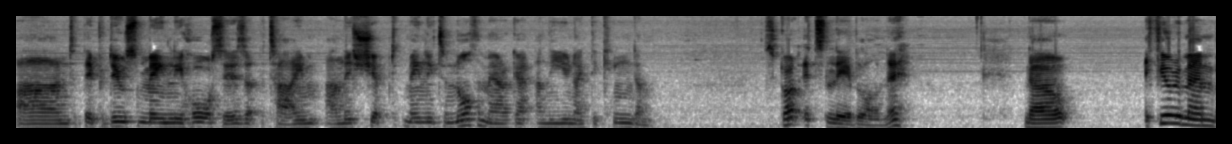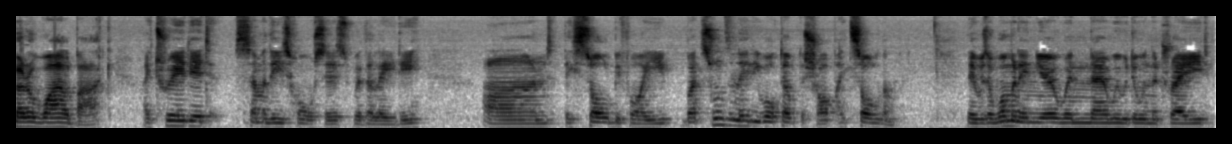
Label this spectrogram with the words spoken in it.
and they produced mainly horses at the time and they shipped mainly to North America and the United Kingdom. It's got its label on it. Now, if you remember a while back, I traded some of these horses with a lady and they sold before I, but as soon as the lady walked out the shop, I'd sold them. There was a woman in here when uh, we were doing the trade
